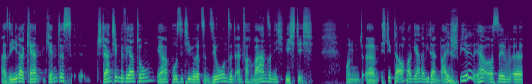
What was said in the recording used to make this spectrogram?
Also jeder kennt, es, Sternchenbewertungen, ja, positive Rezensionen sind einfach wahnsinnig wichtig. Und ähm, ich gebe da auch mal gerne wieder ein Beispiel, ja, aus dem, äh,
